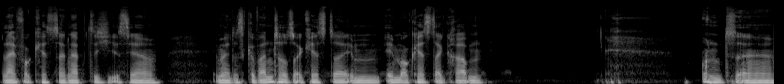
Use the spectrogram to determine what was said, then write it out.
Live-Orchester in Leipzig ist ja immer das Gewandhausorchester im, im Orchestergraben. Und äh,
